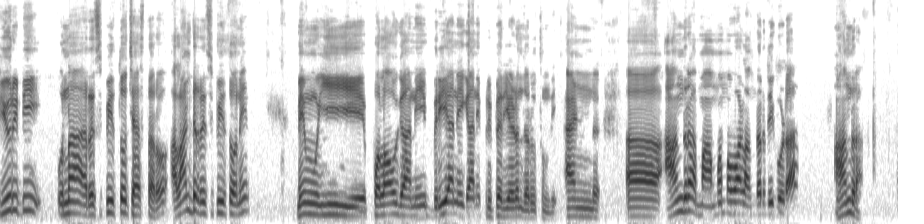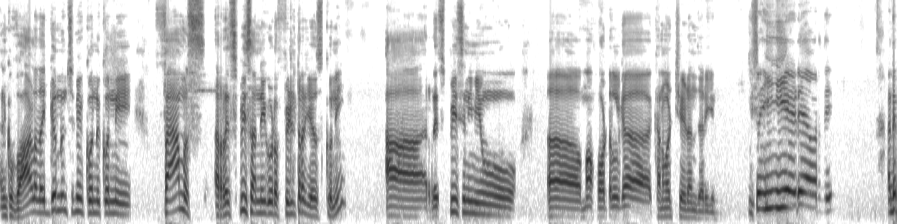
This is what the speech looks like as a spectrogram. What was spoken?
ప్యూరిటీ ఉన్న రెసిపీతో చేస్తారో అలాంటి రెసిపీతోనే మేము ఈ పులావ్ కానీ బిర్యానీ కానీ ప్రిపేర్ చేయడం జరుగుతుంది. అండ్ ఆంధ్ర మా అమ్మమ్మ వాళ్ళందరిది కూడా ఆంధ్ర. ఇంక వాళ్ళ దగ్గర నుంచి మేము కొన్ని కొన్ని ఫేమస్ రెసిపీస్ అన్నీ కూడా ఫిల్టర్ చేసుకుని ఆ రెసిపీస్ని మేము మా హోటల్గా కన్వర్ట్ చేయడం జరిగింది. సో ఈ ఈ ఐడియా ఎవరిది? అంటే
